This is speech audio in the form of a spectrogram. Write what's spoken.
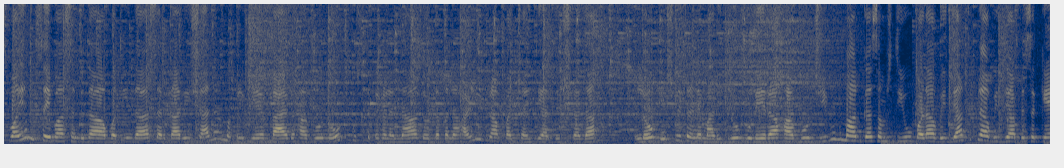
ಸ್ವಯಂ ಸೇವಾ ಸಂಘದ ವತಿಯಿಂದ ಸರ್ಕಾರಿ ಶಾಲಾ ಮಕ್ಕಳಿಗೆ ಬ್ಯಾಗ್ ಹಾಗೂ ನೋಟ್ ಪುಸ್ತಕಗಳನ್ನು ದೊಡ್ಡಬನಹಳ್ಳಿ ಗ್ರಾಮ ಪಂಚಾಯಿತಿ ಅಧ್ಯಕ್ಷರಾದ ಲೋಕೇಶ್ ವಿತರಣೆ ಮಾಡಿದ್ರು. ಗುಡೇರ ಹಾಗೂ ಜೀವನ ಮಾರ್ಗ ಸಂಸ್ಥೆಯು ಬಡ ವಿದ್ಯಾರ್ಥಿಗಳ ವಿದ್ಯಾಭ್ಯಾಸಕ್ಕೆ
